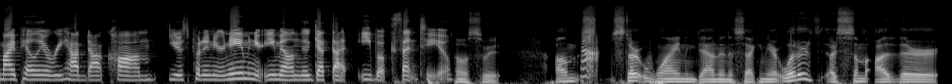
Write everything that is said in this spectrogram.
mypaleorehab.com. You just put in your name and your email, and you'll get that ebook sent to you. Oh, sweet. Um, yeah. start winding down in a second here. What are, are some other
